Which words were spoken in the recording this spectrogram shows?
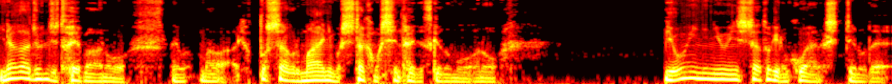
稲川淳二といえば、あの、ね、まあ、ひょっとしたらこれ前にもしたかもしれないですけども、あの、病院に入院した時の怖い話っていうので、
